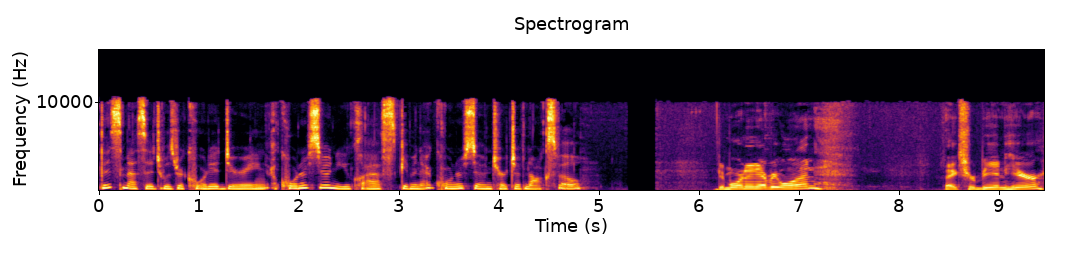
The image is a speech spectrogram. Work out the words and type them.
This message was recorded during a Cornerstone U class given at Cornerstone Church of Knoxville. Good morning, everyone. Thanks for being here.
